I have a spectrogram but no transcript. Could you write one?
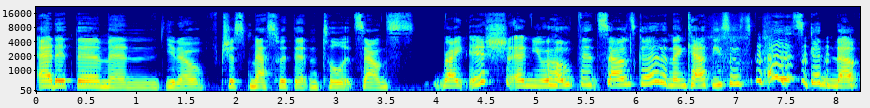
edit them and, you know, just mess with it until it sounds right-ish, and you hope it sounds good, and then Kathy says, oh, "It's good enough,"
